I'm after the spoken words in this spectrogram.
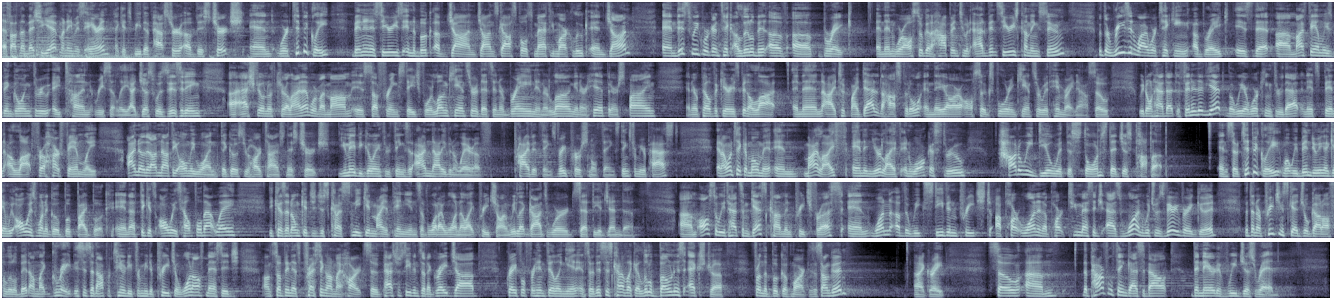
If I've not met you yet, my name is Aaron. I get to be the pastor of this church, and we're typically been in a series in the book of John. John's Gospels, Matthew, Mark, Luke, and John. And this week we're going to take a little bit of a break, and then we're also going to hop into an Advent series coming soon. But the reason why we're taking a break is that uh, my family's been going through a ton recently. I just was visiting uh, Asheville, North Carolina, where my mom is suffering stage four lung cancer that's in her brain, in her lung, in her hip, in her spine, and her pelvic area. It's been a lot. And then I took my dad to the hospital, and they are also exploring cancer with him right now. So we don't have that definitive yet, but we are working through that, and it's been a lot for our family. I know that I'm not the only one that goes through hard times in this church. You may be going through things that I'm not even aware of private things, very personal things, things from your past. And I want to take a moment in my life and in your life and walk us through how do we deal with the storms that just pop up? And so typically, what we've been doing, again, we always want to go book by book. And I think it's always helpful that way because I don't get to just kind of sneak in my opinions of what I want to like preach on. We let God's word set the agenda. Um, also, we've had some guests come and preach for us. And one of the weeks, Stephen preached a part one and a part two message as one, which was very, very good. But then our preaching schedule got off a little bit. I'm like, great, this is an opportunity for me to preach a one off message on something that's pressing on my heart. So, Pastor Stephen's done a great job. Grateful for him filling in. And so, this is kind of like a little bonus extra from the book of Mark. Does that sound good? All right, great. So, um, the powerful thing, guys, about the narrative we just read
